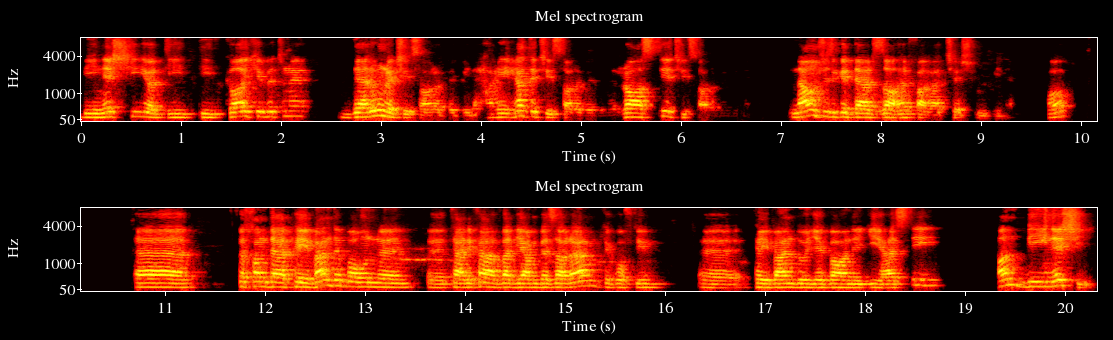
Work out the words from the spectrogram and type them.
بینشی یا دید دیدگاهی که بتونه درون چیزها رو ببینه حقیقت چیزها رو ببینه راستی چیزها رو ببینه. نه اون چیزی که در ظاهر فقط چشم می‌بینه. خب؟ بخوام در پیوند با اون تعریف اولی هم بذارم که گفتیم پیوند و یگانگی هستی آن بینشی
